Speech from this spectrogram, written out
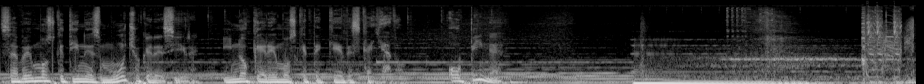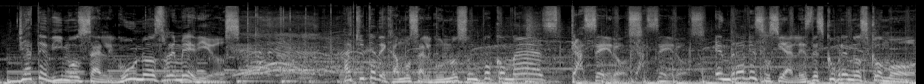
Sabemos que tienes mucho que decir y no queremos que te quedes callado. Opina. Ya te dimos algunos remedios. Aquí te dejamos algunos un poco más caseros. caseros. En redes sociales descúbrenos como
